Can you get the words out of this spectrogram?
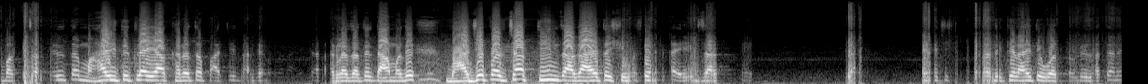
बघायचं असेल तर महायुतीतल्या या खरं तर पाचही जागेवर लागल्या जातील. त्यामध्ये भाजपच्या तीन जागा आहेत तर शिवसेनेला एक जागा देखील आहे ती वर्तवली जाते आणि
